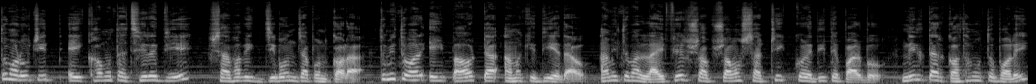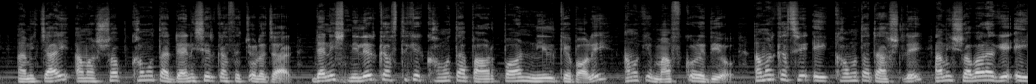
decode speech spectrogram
তোমার উচিত এই ক্ষমতা ছেড়ে দিয়ে স্বাভাবিক জীবন যাপন করা। তুমি তোমার এই পাওয়ারটা আমাকে দিয়ে দাও। আমি তোমার লাইফের সব সমস্যা ঠিক করে দিতে পারব। নীল তার কথা মতো বলে, আমি চাই আমার সব ক্ষমতা ড্যানিশের কাছে চলে যাক। ড্যানিশ নীলের কাছ থেকে ক্ষমতা পাওয়ার পর নীলকে বলে, আমাকে মাফ করে দিও। আমার কাছে এই ক্ষমতাটা আসলে আমি সবার আগে এই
